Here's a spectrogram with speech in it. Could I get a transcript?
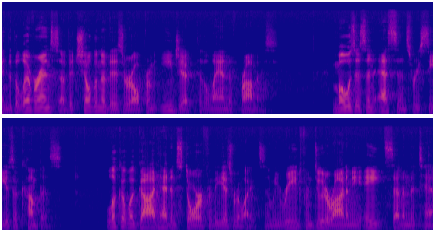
in the deliverance of the children of Israel from Egypt to the land of promise. Moses, in essence, receives a compass. Look at what God had in store for the Israelites. And we read from Deuteronomy 8 7 to 10.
